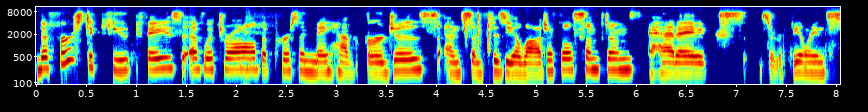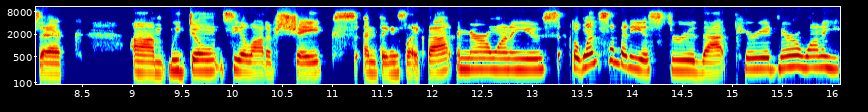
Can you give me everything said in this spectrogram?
The first acute phase of withdrawal, the person may have urges and some physiological symptoms, headaches, sort of feeling sick, um, we don't see a lot of shakes and things like that in marijuana use. But once somebody is through that period, marijuana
